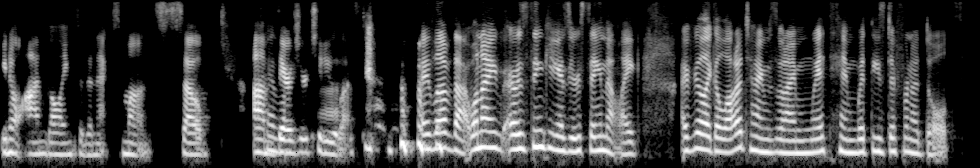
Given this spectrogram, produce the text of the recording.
you know ongoing for the next months so um, there's your to-do that. list. I love that. When I, I was thinking as you're saying that, like, I feel like a lot of times when I'm with him with these different adults,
